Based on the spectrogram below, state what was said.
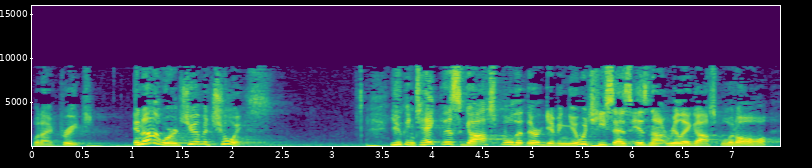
what I preach? In other words, you have a choice. You can take this gospel that they're giving you, which he says is not really a gospel at all,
